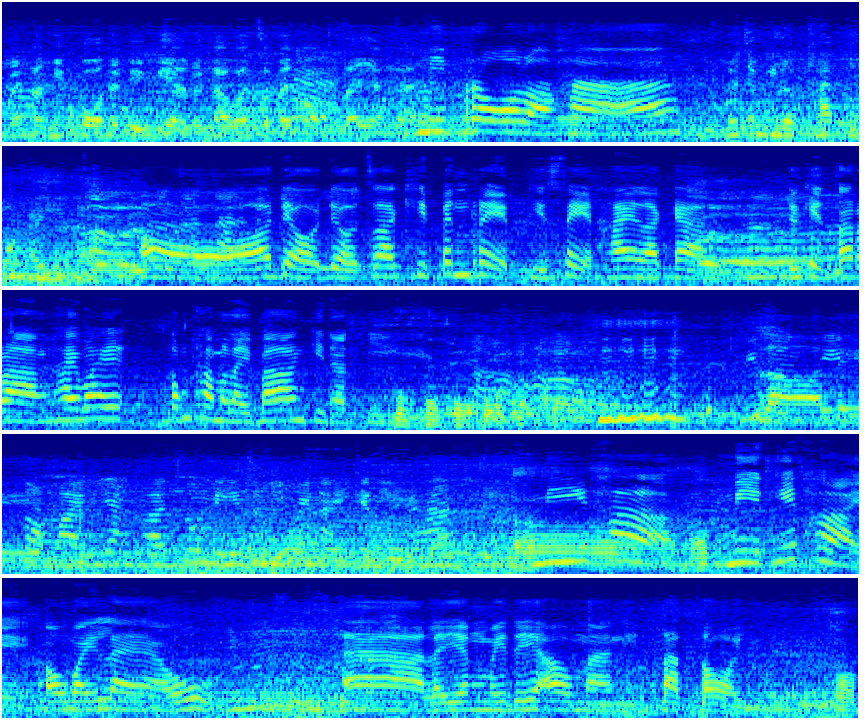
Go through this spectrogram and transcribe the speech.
ไหมคะมีโปรให้พี่เบียร์ไหมคะว่าจะไปออกได้ยังไงมีโปรเหรอคะ หรือว่าจะมีลดค่าตัวให้หรือเปล่าอ๋อ เดี๋ยวเดี๋ยวจะคิดเป็นเรทพิเศษให้ละกัน เดี๋ยวเขียนตารางให้ว่าต้องทำอะไรบ้างกี่นาที โอ้โห มีวางทริปต่อไปหรือยังคะช่วงนี้จะมีไปไหนกันอีกนะมีค่ะ รับมีที่ถ่ายเอาไว้แล้วอ่าแล้วยังไม่ได้เอามานี่ตัดต่ออยู่ครับ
